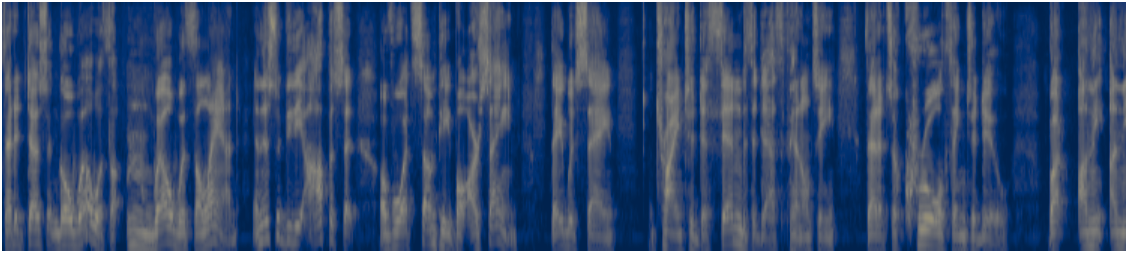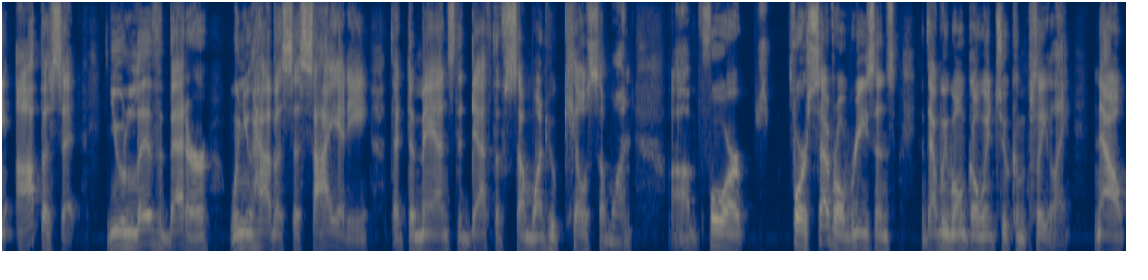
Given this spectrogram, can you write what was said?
that it doesn't go well with the, well with the land. And this would be the opposite of what some people are saying. They would say, trying to defend the death penalty, that it's a cruel thing to do. But on the on the opposite, you live better when you have a society that demands the death of someone who kills someone um, for for several reasons that we won't go into completely. Now,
